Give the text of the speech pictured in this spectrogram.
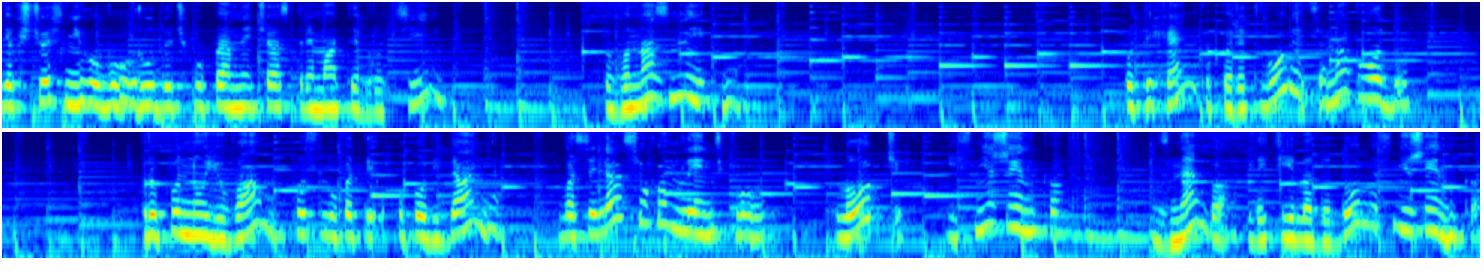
Якщо снігову грудочку певний час тримати в руці, то вона зникне. Потихеньку перетвориться на воду. Пропоную вам послухати оповідання Василя Сухомлинського Хлопчик і сніжинка. З неба летіла додолу сніжинка.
